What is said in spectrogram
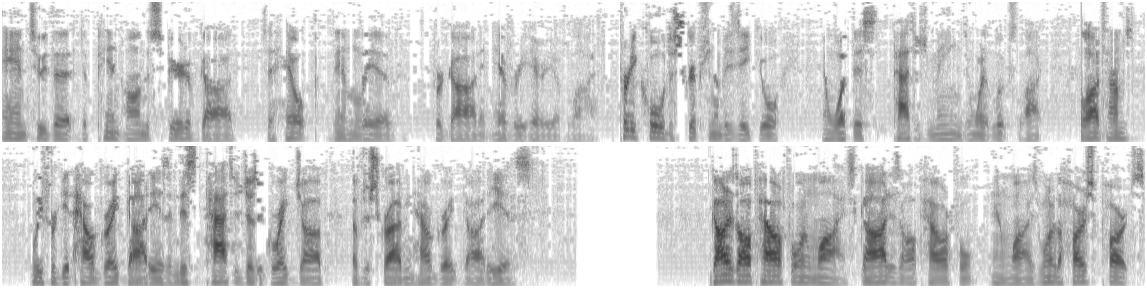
and to the depend on the Spirit of God to help them live for God in every area of life. Pretty cool description of Ezekiel and what this passage means and what it looks like. A lot of times we forget how great God is, and this passage does a great job of describing how great God is. God is all powerful and wise. God is all powerful and wise. One of the hardest parts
